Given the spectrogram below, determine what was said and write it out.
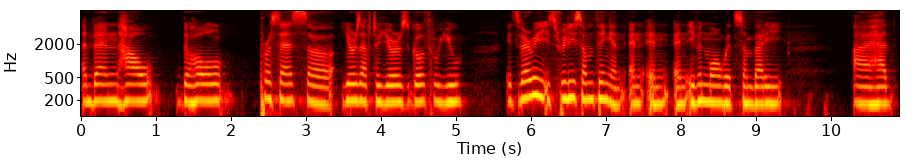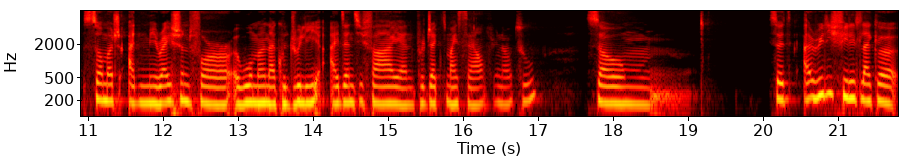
and then how the whole process uh, years after years go through you. It's very, it's really something, and and and and even more with somebody. I had so much admiration for a woman I could really identify and project myself, you know, too. So, um, so it, I really feel it like a,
